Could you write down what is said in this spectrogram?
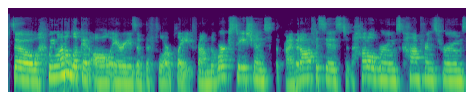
So we want to look at all areas of the floor plate from the workstations, the private offices, to the huddle rooms, conference rooms,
